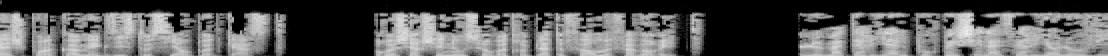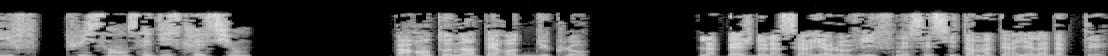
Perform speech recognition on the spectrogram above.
pêche.com existe aussi en podcast. Recherchez-nous sur votre plateforme favorite. Le matériel pour pêcher la céréole au vif, puissance et discrétion. Par Antonin Perrotte Duclos. La pêche de la céréole au vif nécessite un matériel adapté.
